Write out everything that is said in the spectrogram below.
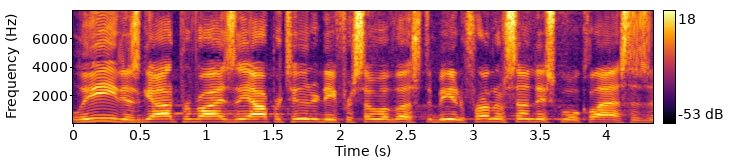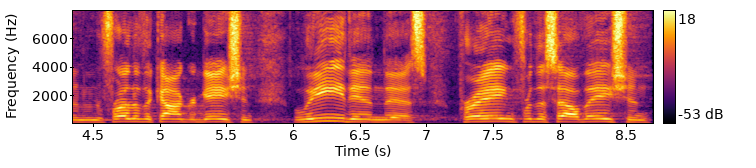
Lead as God provides the opportunity for some of us to be in front of Sunday school classes and in front of the congregation. Lead in this, praying for the salvation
